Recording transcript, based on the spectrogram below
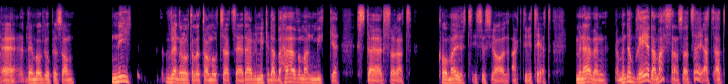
Eh, den målgruppen som ni vänder emot eller tar emot så att säga. Där, är mycket, där behöver man mycket stöd för att komma ut i social aktivitet. Men även ja, men den breda massan så att säga, att, att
